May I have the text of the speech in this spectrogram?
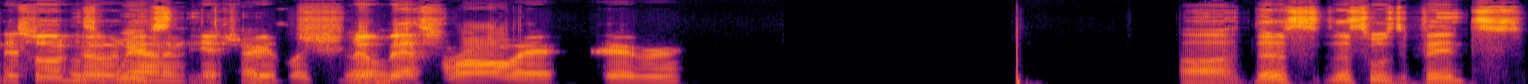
This will go down in history as like show. the best Raw ever. Uh this this was Vince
